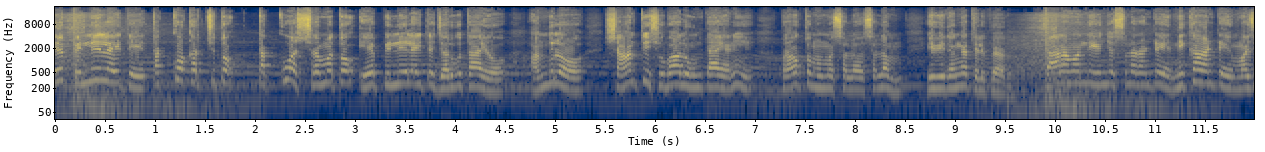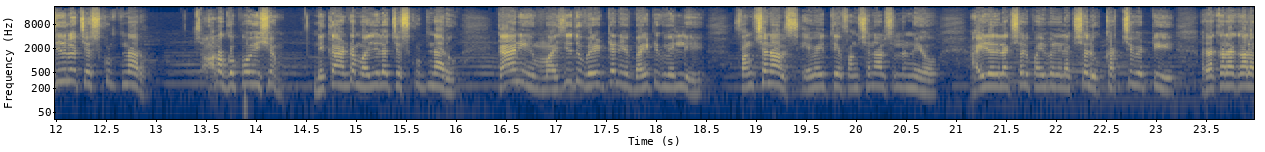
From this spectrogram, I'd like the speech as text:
ఏ పెళ్ళిళ్ళు అయితే తక్కువ ఖర్చుతో తక్కువ శ్రమతో ఏ పెళ్ళిళ్ళు అయితే జరుగుతాయో అందులో శాంతి శుభాలు ఉంటాయని ప్రవక్త ముహమ్మద్ సల్లాహు వసలం ఈ విధంగా తెలిపారు. చాలామంది ఏం చేస్తున్నారంటే నికా అంటే మసీదులో చేసుకుంటున్నారు. చాలా గొప్ప విషయం. నికా అంటే మసీదులో చేసుకుంటున్నారు. కానీ మసీదు వెంటనే బయటకు వెళ్ళి ఫంక్షన్ హాల్స్ ఏవైతే ఫంక్షన్ హాల్స్లు ఉన్నాయో ఐదు లక్షలు పై పది లక్షలు ఖర్చు పెట్టి రకరకాల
